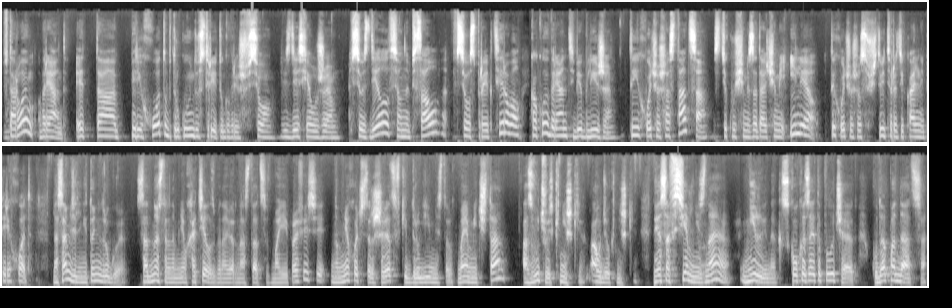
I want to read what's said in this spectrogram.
Второй вариант – это переход в другую индустрию. Ты говоришь, все, здесь я уже все сделал, все написал, все спроектировал. Какой вариант тебе ближе? Ты хочешь остаться с текущими задачами или ты хочешь осуществить радикальный переход? На самом деле ни то, ни другое. С одной стороны, мне хотелось бы, наверное, остаться в моей профессии, но мне хочется расширяться в какие-то другие места. Вот моя мечта озвучивать книжки, аудиокнижки. Но я совсем не знаю ни рынок, сколько за это получают, куда податься.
